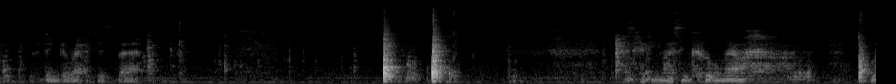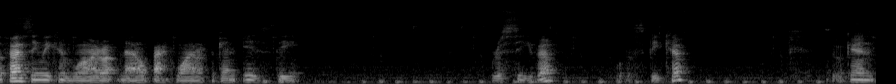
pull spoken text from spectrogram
the finger rest is there. It's getting nice and cool now. The first thing we can wire up now, back wire up again, is the receiver or the speaker. So again,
